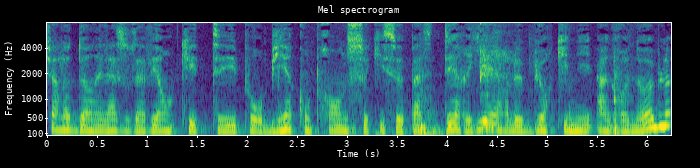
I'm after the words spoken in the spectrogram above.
Charlotte Dornelas, vous avez enquêté pour bien comprendre ce qui se passe derrière le Burkini à Grenoble.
